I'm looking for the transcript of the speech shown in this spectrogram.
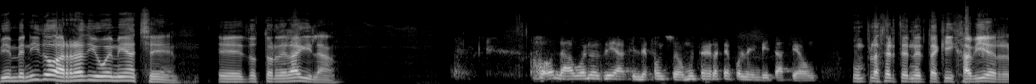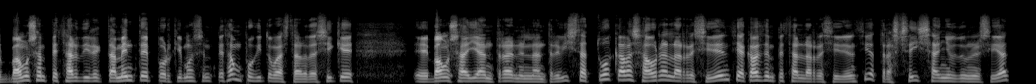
Bienvenido a Radio UMH, eh, doctor del Águila. Hola, buenos días, Ildefonso. Muchas gracias por la invitación. Un placer tenerte aquí, Javier. Vamos a empezar directamente porque hemos empezado un poquito más tarde, así que eh, vamos a ya entrar en la entrevista. Tú acabas ahora la residencia, acabas de empezar la residencia tras seis años de universidad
